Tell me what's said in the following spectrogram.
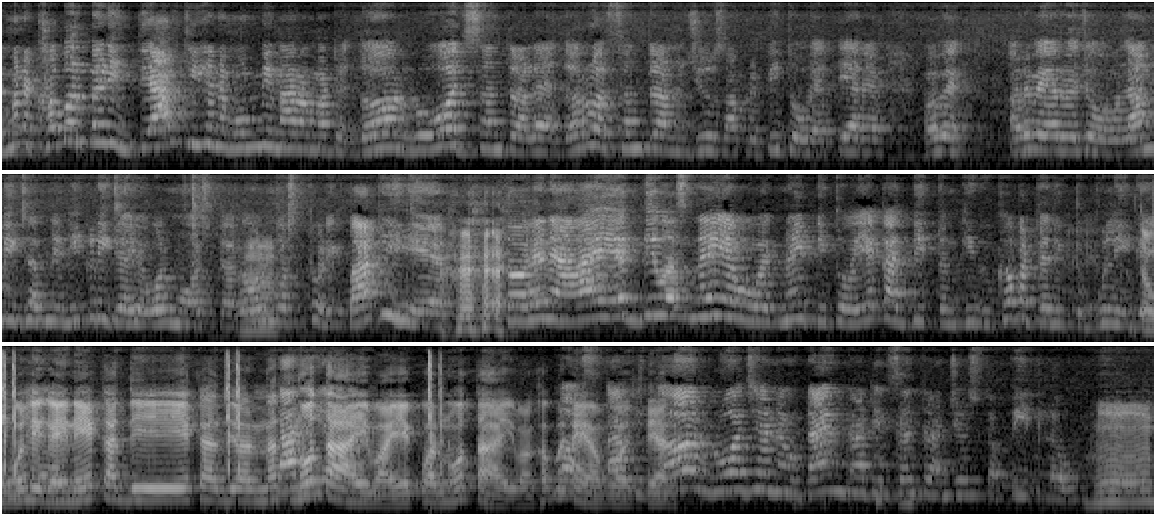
મને ખબર પડી ને ત્યારથી છે ને મમ્મી મારા માટે દરરોજ સંતરા લે દરરોજ સંતરાનો જ્યુસ આપણે પીતો હોય, અત્યારે હવે અરે અરે જો લાંબી જર્ની નીકળી ગઈ ઓલમોસ્ટ ઓલમોસ્ટ થોડીક બાકી છે તો હે ને આ એક દિવસ નહીં એવો હોય નહીં પીતો એકાદ દી તમે કીધું ખબર તરીક તો ભૂલી ગઈ. તો ભૂલી ગઈ ને એકાદ દી એકાદ વાર નહોતા આવ્યા એકવાર નહોતા આવ્યા ખબર ને બસ, આ બાકી દર રોજ હે ને હું ટાઈમ કાઢી સંતરા જ્યુસ તો પી લઉં. હમ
